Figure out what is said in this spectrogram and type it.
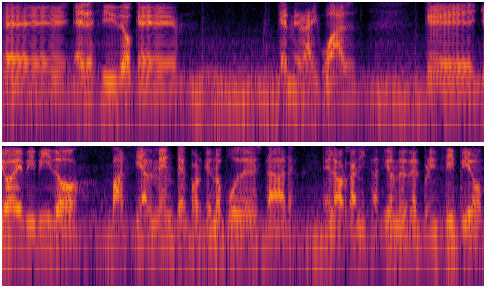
eh, he decidido que, que me da igual, que yo he vivido parcialmente porque no pude estar en la organización desde el principio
